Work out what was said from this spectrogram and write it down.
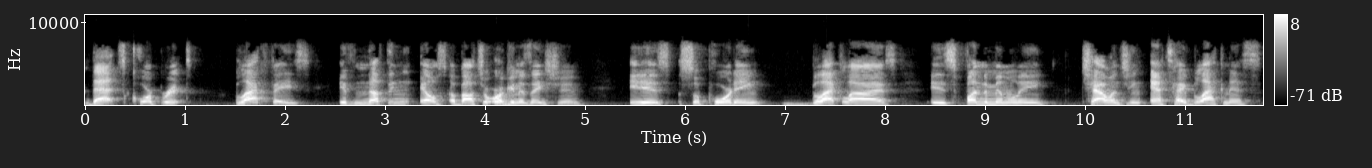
That's corporate blackface if nothing else about your organization is supporting Black lives, is fundamentally challenging anti Blackness,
